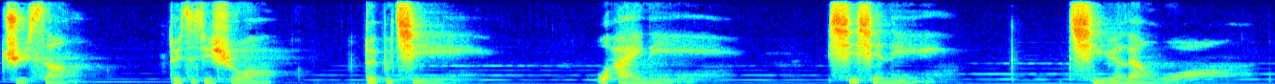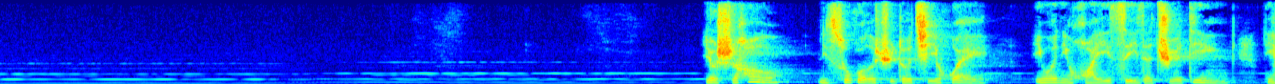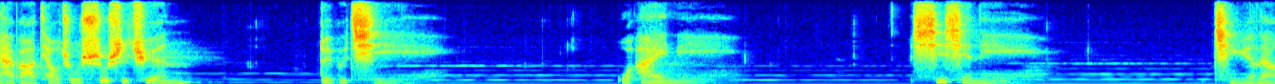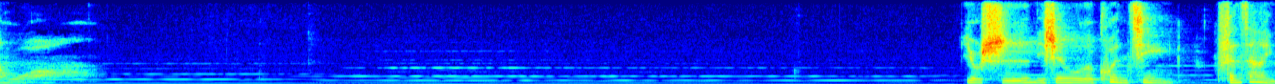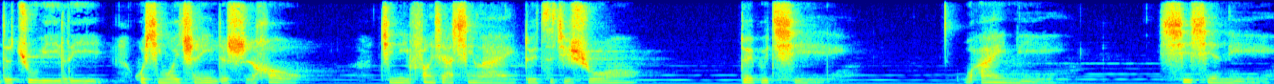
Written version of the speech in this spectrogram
沮丧。对自己说：“对不起，我爱你，谢谢你，请原谅我。”有时候，你错过了许多机会。因为你怀疑自己的决定，你害怕跳出舒适圈。对不起，我爱你，谢谢你，请原谅我。有时你陷入了困境。分散了你的注意力或行为成瘾的时候，请你放下心来，对自己说：“对不起，我爱你，谢谢你，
